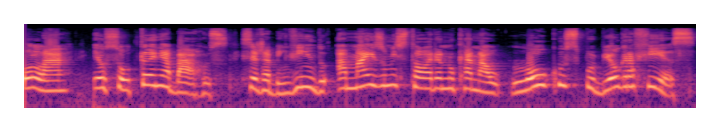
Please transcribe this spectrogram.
Olá, eu sou Tânia Barros. Seja bem-vindo a mais uma história no canal Loucos por Biografias.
